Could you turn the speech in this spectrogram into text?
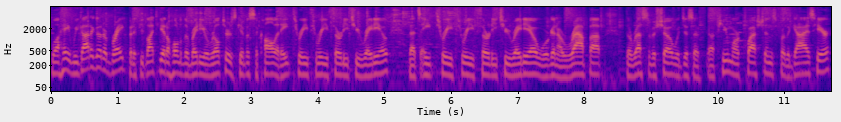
Well, hey, we got to go to break, but if you'd like to get a hold of the Radio Realtors, give us a call at 833 32 Radio. That's 833 32 Radio. We're going to wrap up the rest of the show with just a, a few more questions for the guys here.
